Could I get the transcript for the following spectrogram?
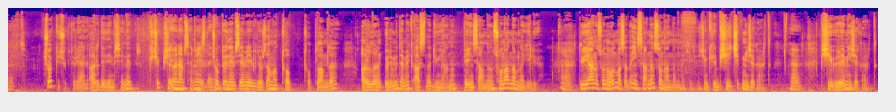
Evet. Çok küçüktür yani. Arı dediğim şey nedir? Küçük bir Bir şey. önemsemeyiz de yani. Çok da önemsemeyebiliyoruz ama top, toplamda arıların ölümü demek aslında dünyanın ve insanlığın son anlamına geliyor. Evet. Dünyanın sonu olmasa da insanlığın son anlamına geliyor. Çünkü bir şey çıkmayacak artık. Evet. Bir şey üremeyecek artık.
